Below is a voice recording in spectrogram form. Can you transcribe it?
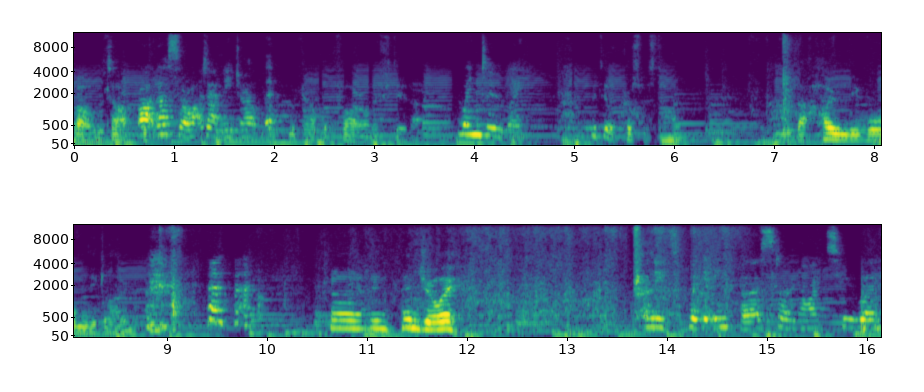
Well, we can't. Right, that's alright, I don't need your help then. We can't put the fire on if you do that. When do we? We do it at Christmas time. With that homely, warmly glow. uh, enjoy. I need to put it in first, don't I, to um,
